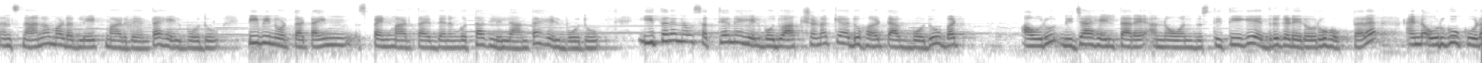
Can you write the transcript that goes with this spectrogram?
ನಾನು ಸ್ನಾನ ಮಾಡೋದು ಲೇಟ್ ಮಾಡಿದೆ ಅಂತ ಹೇಳ್ಬೋದು. ಟಿ ವಿ ನೋಡ್ತಾ ಟೈಮ್ ಸ್ಪೆಂಡ್ ಮಾಡ್ತಾ ಇದ್ದೆ, ನಂಗೆ ಗೊತ್ತಾಗಲಿಲ್ಲ ಅಂತ ಹೇಳ್ಬೋದು. ಈ ಥರ ನಾವು ಸತ್ಯನೇ ಹೇಳ್ಬೋದು. ಆ ಕ್ಷಣಕ್ಕೆ ಅದು ಹರ್ಟ್ ಆಗ್ಬೋದು, ಬಟ್ ಅವರು ನಿಜ ಹೇಳ್ತಾರೆ ಅನ್ನೋ ಒಂದು ಸ್ಥಿತಿಗೆ ಎದುರುಗಡೆ ಇರೋರು ಹೋಗ್ತಾರೆ. ಆ್ಯಂಡ್ ಅವ್ರಿಗೂ ಕೂಡ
